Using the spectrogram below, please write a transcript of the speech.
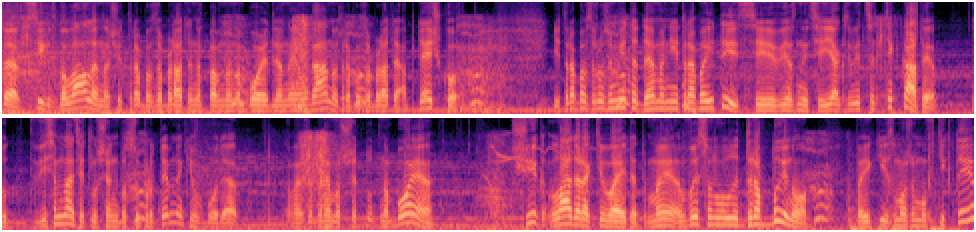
Все, всіх здолали, значить треба забрати, напевно, набої для нейлгану, треба забрати аптечку. І треба зрозуміти, де мені треба йти з цієї в'язниці, як звідси тікати. Тут 18 лише бо супротивників буде. Давай заберемо ще тут набої. Чік, ladder activated. Ми висунули драбину, по якій зможемо втікти.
